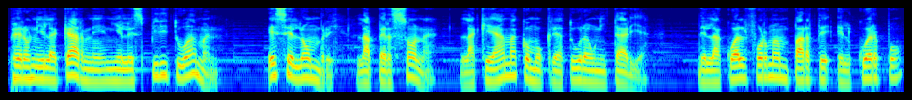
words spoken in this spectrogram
Pero ni la carne ni el espíritu aman, es el hombre, la persona, la que ama como criatura unitaria, de la cual forman parte el cuerpo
